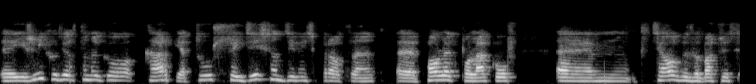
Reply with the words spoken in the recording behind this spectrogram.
E, jeżeli chodzi o samego karpia, tu 69% e, Polek, Polaków chciałoby zobaczyć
